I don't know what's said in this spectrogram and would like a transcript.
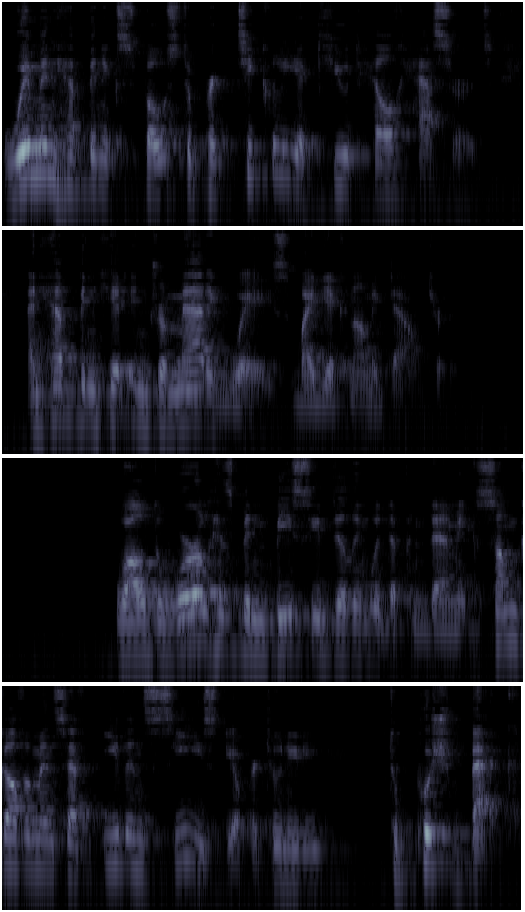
women have been exposed to particularly acute health hazards and have been hit in dramatic ways by the economic downturn. While the world has been busy dealing with the pandemic, some governments have even seized the opportunity to push back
